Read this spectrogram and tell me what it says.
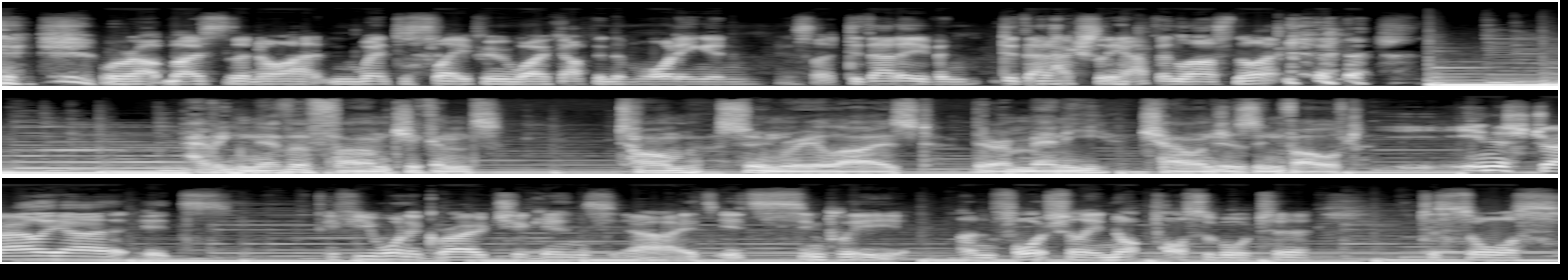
we were up most of the night and went to sleep and we woke up in the morning and it's like, did that even, did that actually happen last night? Having never farmed chickens, Tom soon realised there are many challenges involved. In Australia, it's if you want to grow chickens, uh, it's, it's simply, unfortunately, not possible to to source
